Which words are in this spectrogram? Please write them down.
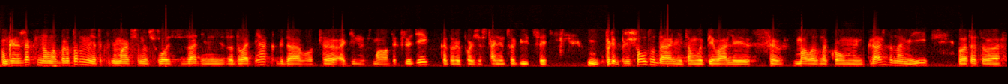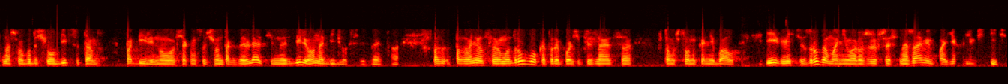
В гаражах на лабораторном, я так понимаю, все началось за день или за два дня, когда вот э, один из молодых людей, который позже станет убийцей, при, пришел туда, они там выпивали с малознакомыми гражданами, и вот этого нашего будущего убийцу там побили, ну, во всяком случае, он так заявляет, сильно избили, он обиделся из-за этого. Позвонил своему другу, который позже признается в том, что он каннибал, и вместе с другом они, вооружившись ножами, поехали мстить.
